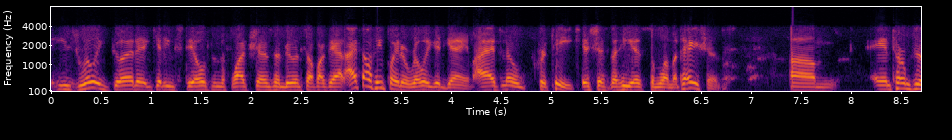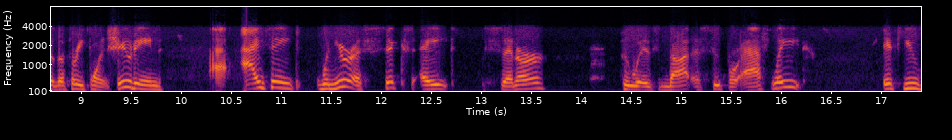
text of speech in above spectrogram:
He's really good at getting steals and deflections and doing stuff like that. I thought he played a really good game. I have no critique. It's just that he has some limitations. Um, in terms of the three point shooting, I, I think when you're a six eight center who is not a super athlete, if you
